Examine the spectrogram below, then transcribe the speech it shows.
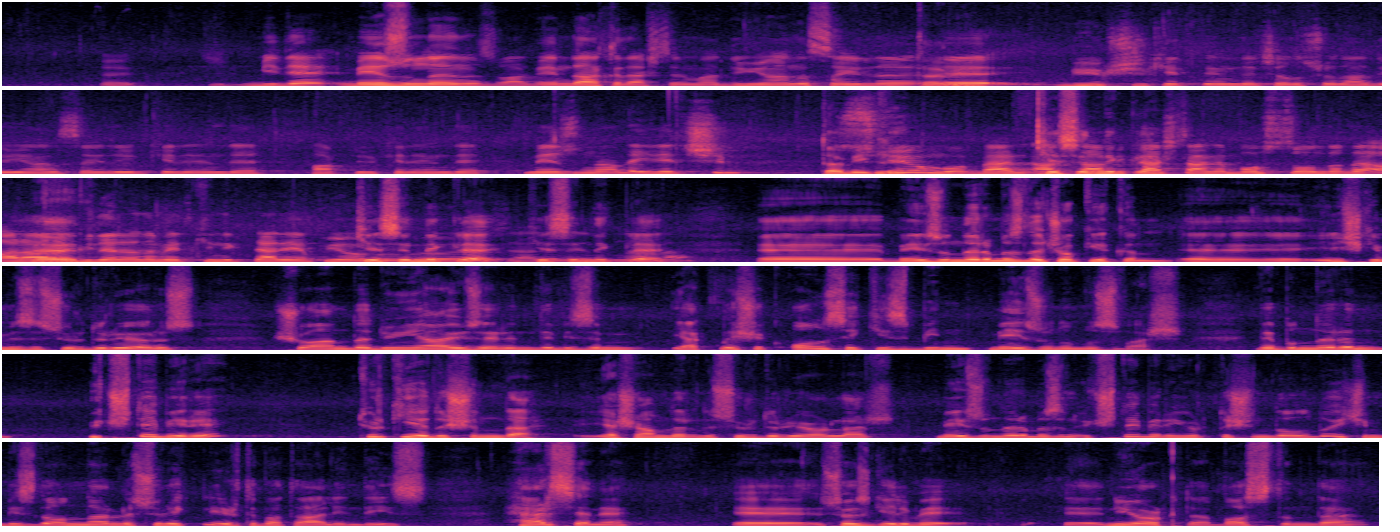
Bir de mezunlarınız var. Benim de arkadaşlarım var. Dünyanın sayılı Tabii. e, büyük şirketlerinde çalışıyorlar. Dünyanın sayılı ülkelerinde, farklı ülkelerinde. Mezunlarla iletişim Tabii sürüyor ki. mu? Ben hatta Kesinlikle. birkaç tane Boston'da da ara Evet. Güler Hanım etkinlikler yapıyor. Kesinlikle, kesinlikle. mezunlarla. E, mezunlarımızla çok yakın e, ilişkimizi sürdürüyoruz. Şu anda dünya üzerinde bizim yaklaşık 18 bin mezunumuz var. Ve bunların üçte biri Türkiye dışında yaşamlarını sürdürüyorlar. Mezunlarımızın üçte biri yurt dışında olduğu için biz de onlarla sürekli irtibat halindeyiz. Her sene e, söz gelimi e, New York'ta, Boston'da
